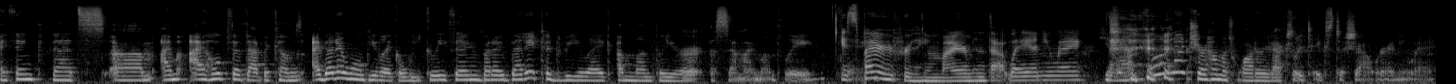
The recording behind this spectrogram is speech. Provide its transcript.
I think that's um I'm I hope that that becomes I bet it won't be like a weekly thing, but I bet it could be like a monthly or a semi-monthly. It's better for the environment that way, anyway. Yeah. well, I'm not sure how much water it actually takes to shower anyway.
